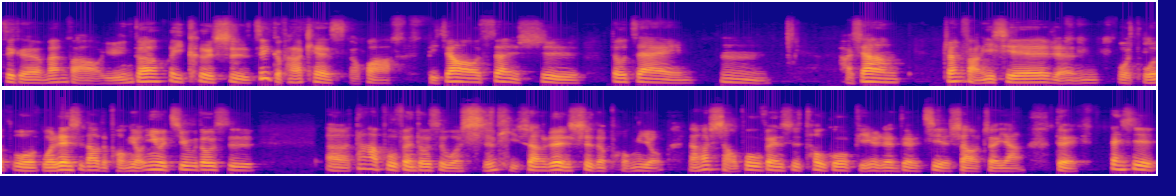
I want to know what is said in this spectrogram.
这个 Man 宝云端会客室这个 podcast 的话，比较算是都在嗯，好像专访一些人，我我我我认识到的朋友，因为几乎都是呃，大部分都是我实体上认识的朋友，然后少部分是透过别人的介绍这样，对，但是。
